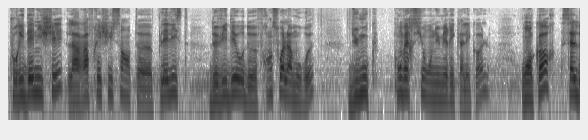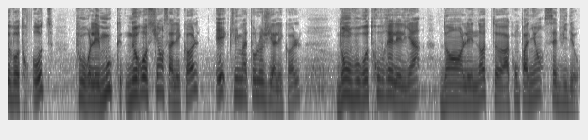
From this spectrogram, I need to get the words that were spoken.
pour y dénicher la rafraîchissante euh, playlist de vidéos de François Lamoureux, du MOOC Conversion numérique à l'école, ou encore celle de votre hôte pour les MOOC Neurosciences à l'école et Climatologie à l'école, dont vous retrouverez les liens dans les notes accompagnant cette vidéo.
